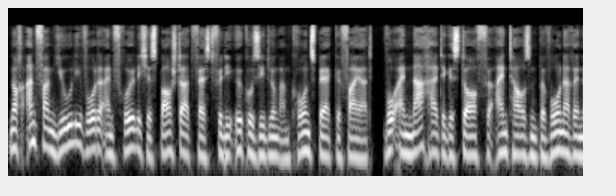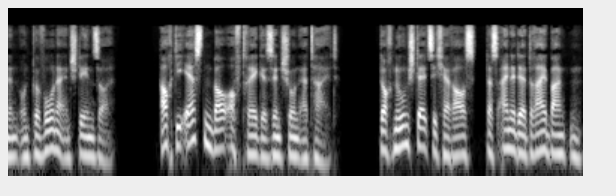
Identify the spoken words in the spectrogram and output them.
Noch Anfang Juli wurde ein fröhliches Baustartfest für die Ökosiedlung am Kronsberg gefeiert, wo ein nachhaltiges Dorf für 1000 Bewohnerinnen und Bewohner entstehen soll. Auch die ersten Bauaufträge sind schon erteilt. Doch nun stellt sich heraus, dass eine der drei Banken,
